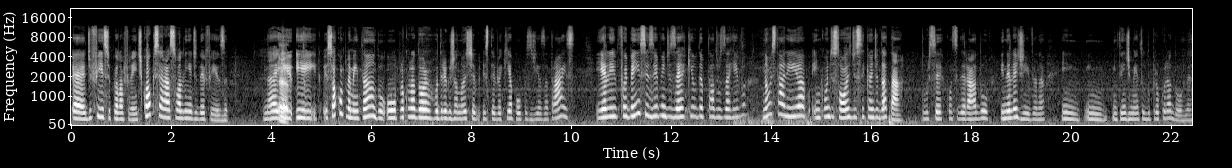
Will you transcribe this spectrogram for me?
é, difícil pela frente. Qual que será a sua linha de defesa? Né? É. E, e, e, só complementando, o procurador Rodrigo Janot esteve aqui há poucos dias atrás e ele foi bem incisivo em dizer que o deputado José Riva não estaria em condições de se candidatar, por ser considerado inelegível, né? em, em entendimento do procurador. Né?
